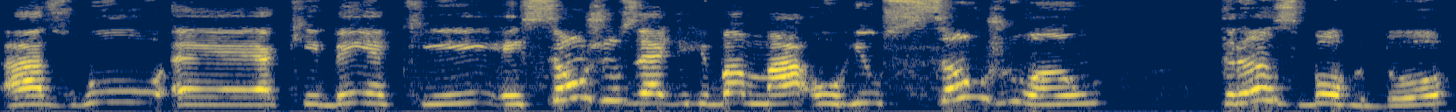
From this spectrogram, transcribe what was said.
As ruas, é, aqui, bem aqui, em São José de Ribamar, o rio São João transbordou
